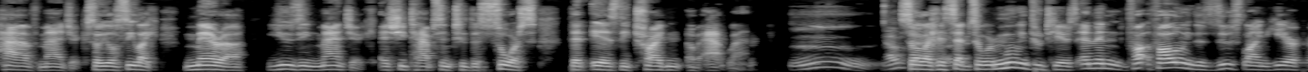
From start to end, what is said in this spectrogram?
have magic. So you'll see like Mera using magic as she taps into the source that is the trident of Atlan. Mm, okay. So, like I okay. said, so we're moving through tiers, and then fo- following the Zeus line here,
